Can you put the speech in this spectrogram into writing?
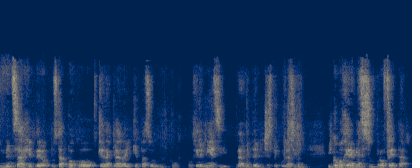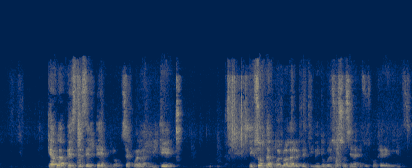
un mensaje, pero pues tampoco queda claro ahí qué pasó con, Jeremías y realmente hay mucha especulación. Y como Jeremías es un profeta que habla pestes del templo, ¿se acuerdan? Y que exhorta al pueblo al arrepentimiento, por eso asocian a Jesús con Jeremías.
